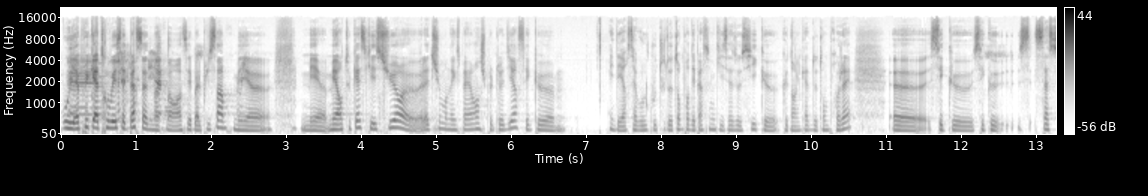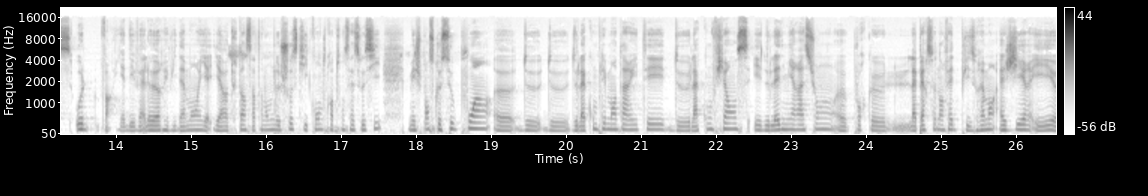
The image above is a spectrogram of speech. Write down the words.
Bon, il n'y a plus Euh, qu'à trouver cette personne maintenant, hein, c'est pas le plus simple, mais, euh, mais, euh, mais en tout cas, ce qui est sûr, là-dessus, mon expérience, je peux te le dire, c'est que, et d'ailleurs, ça vaut le coup tout autant pour des personnes qui s'associent que, dans le cadre de ton projet, euh, c'est que, c'est que ça, enfin, il y a des valeurs évidemment, il y, a, tout un certain nombre de choses qui comptent quand on s'associe, mais je pense que ce point euh, de, de, la complémentarité, de la confiance et de l'admiration euh, pour que la personne en fait puisse vraiment agir et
